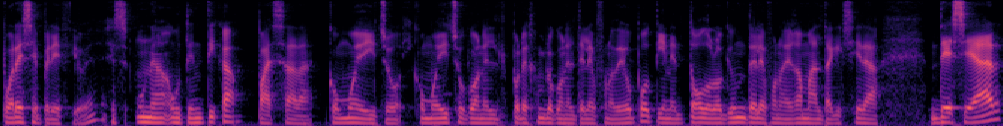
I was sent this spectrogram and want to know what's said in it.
por ese precio, ¿eh? es una auténtica pasada, como he dicho. Y como he dicho con el, por ejemplo, con el teléfono de Oppo, tiene todo lo que un teléfono de gama alta quisiera desear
